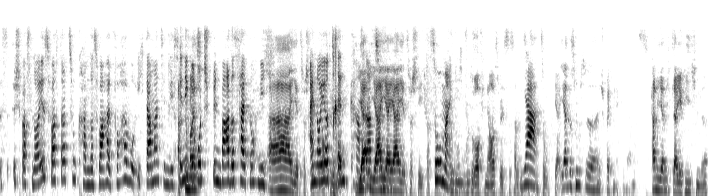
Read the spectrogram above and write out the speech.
es ist was Neues, was dazu kam. Das war halt vorher, wo ich damals in die Ach, Szene meinst- gerutscht bin, war das halt noch nicht. Ah, jetzt verstehe Ein ich. neuer worauf du- Trend kam ja, dazu. Ja, ja, ja, jetzt verstehe ich, was So du, meine wo, ich du, wo du darauf hinaus willst. Das habe ich Ja. so. Ja, ja, das musst du dann entsprechend erklären. Das kann ich ja nicht gleich riechen, ne?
